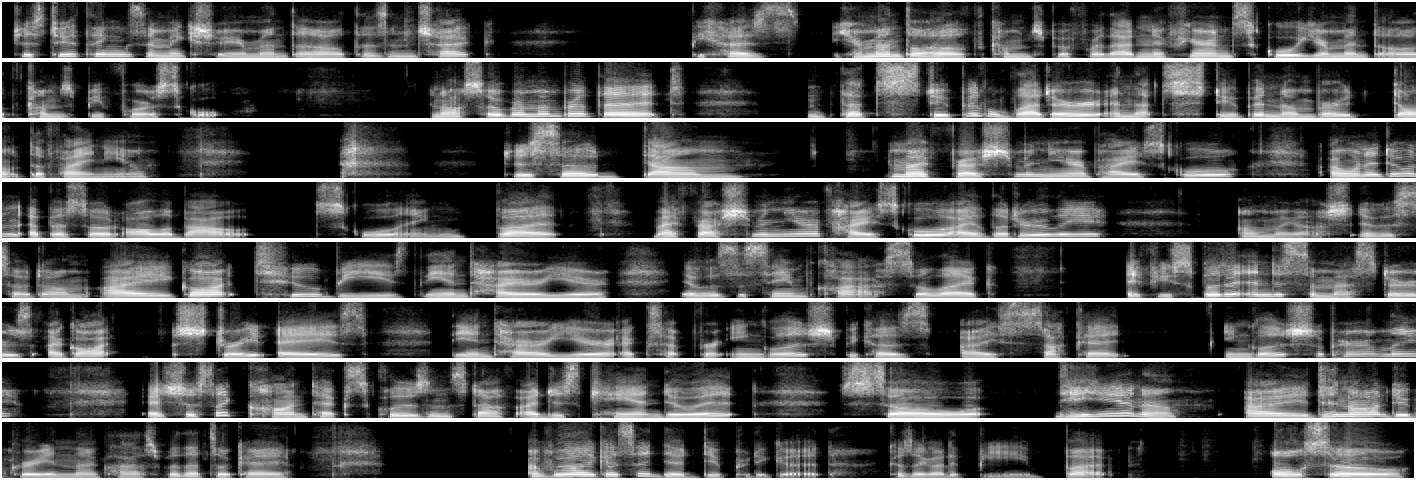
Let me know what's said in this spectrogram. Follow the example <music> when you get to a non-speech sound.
just do things and make sure your mental health is in check because your mental health comes before that. And if you're in school, your mental health comes before school. And also remember that that stupid letter and that stupid number don't define you. <sighs> Just so dumb. My freshman year of high school, I want to do an episode all about schooling, but my freshman year of high school, I literally, oh my gosh, it was so dumb. I got two B's the entire year. It was the same class. So, like, if you split it into semesters, I got straight A's the entire year except for English because I suck at English apparently. It's just like context clues and stuff. I just can't do it. So, <laughs> you know, I did not do great in that class, but that's okay. Uh, well, I guess I did do pretty good because I got a B, but also,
